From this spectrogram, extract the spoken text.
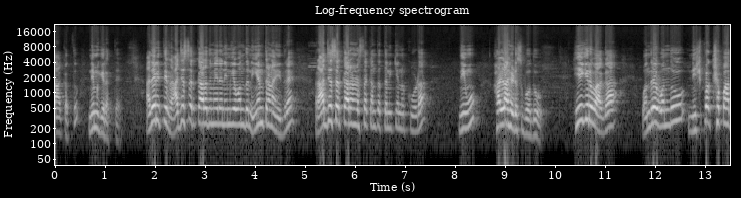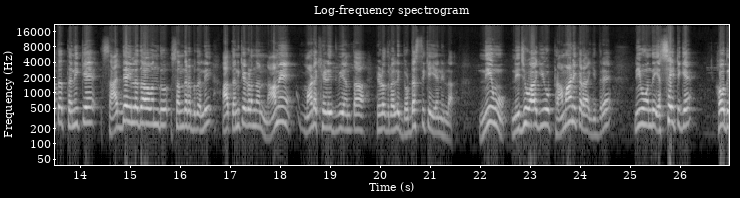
ತಾಕತ್ತು ನಿಮಗಿರುತ್ತೆ. ಅದೇ ರೀತಿ ರಾಜ್ಯ ಸರ್ಕಾರದ ಮೇಲೆ ನಿಮಗೆ ಒಂದು ನಿಯಂತ್ರಣ ಇದ್ದರೆ ರಾಜ್ಯ ಸರ್ಕಾರ ನಡೆಸ್ತಕ್ಕಂಥ ತನಿಖೆಯನ್ನು ಕೂಡ ನೀವು ಹಳ್ಳ ಹಿಡಿಸ್ಬೋದು ಹೀಗಿರುವಾಗ ಅಂದರೆ ಒಂದು ನಿಷ್ಪಕ್ಷಪಾತ ತನಿಖೆ ಸಾಧ್ಯ ಇಲ್ಲದ ಒಂದು ಸಂದರ್ಭದಲ್ಲಿ ಆ ತನಿಖೆಗಳನ್ನು ನಾವೇ ಮಾಡಕ್ಕೆ ಹೇಳಿದ್ವಿ ಅಂತ ಹೇಳೋದ್ರಲ್ಲಿ ದೊಡ್ಡಸ್ತಿಕೆ ಏನಿಲ್ಲ. ನೀವು ನಿಜವಾಗಿಯೂ ಪ್ರಾಮಾಣಿಕರಾಗಿದ್ದರೆ ನೀವು ಒಂದು ಎಸ್ ಐ ಟಿಗೆ ಹೌದು,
